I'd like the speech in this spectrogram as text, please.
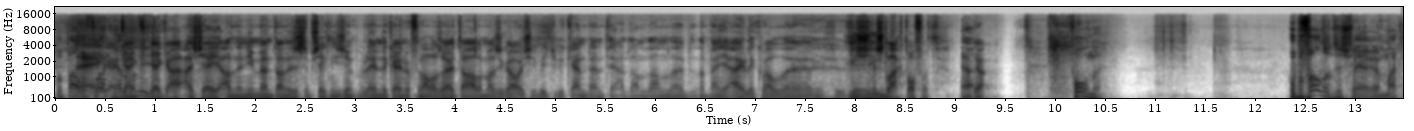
bepaalde Nee, vlakken kijk, helemaal niet. kijk, als jij anoniem bent, dan is het op zich niet zo'n probleem. Dan kan je nog van alles uithalen. Maar zo als je een beetje bekend bent, ja, dan, dan, eh, dan ben je eigenlijk wel eh geslachtofferd. Ja. Ja. Volgende. Hoe bevalt het dus ver, eh, Mart?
